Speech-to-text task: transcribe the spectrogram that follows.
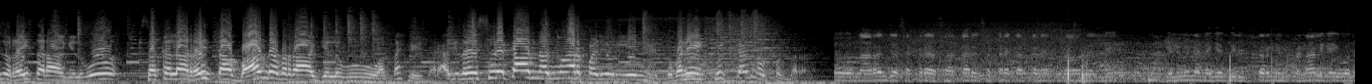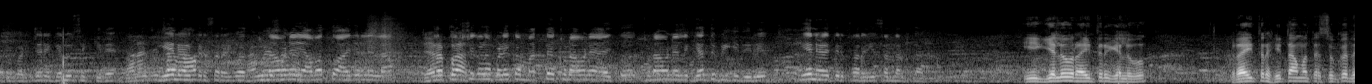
ಇದು ರೈತರ ಗೆಲುವು. ಸಕಲ ರೈತ ಬಾಂಧವರ ಗೆಲುವು ಅಂತ ಹೇಳ್ತಾರೆ. ಹಾಗಿದ್ರೆ ಸೂರ್ಯಕಾಂತ್ ನಗ್ಮಾರ್ ಪಳ್ಳಿಯವರು ಏನ್ ಹೇಳಿದ್ರು? ಮನೆ ಕ್ಲಿಕ್ ಆಗಿ ನೋಡ್ಕೊಂಡು ಬರೋಣ. ನಾರಂಜ ಸಕ್ಕರೆ ಸಹಕಾರಿ ಸಕ್ಕರೆ ಕಾರ್ಖಾನೆ ಚುನಾವಣೆಯಲ್ಲಿ ಗೆಲುವಿನ ನೆಗೆ ಬೀರಿಸ್ತಾರೆ. ನಿಮ್ಮ ಪ್ರಣಾಳಿಗೆ ಇವತ್ತು ಭರ್ಜರಿ ಗೆಲುವು ಸಿಕ್ಕಿದೆ. ಏನ್ ಹೇಳ್ತೀರಿ ಸರ್? ಇವತ್ತು ಚುನಾವಣೆ ಯಾವತ್ತೂ ಆಗಿರಲಿಲ್ಲ. ವರ್ಷಗಳ ಬಳಿಕ ಮತ್ತೆ ಚುನಾವಣೆ ಆಯಿತು. ಚುನಾವಣೆಯಲ್ಲಿ ಗೆದ್ದು ಬೀಗಿದ್ದೀರಿ ಏನ್ ಹೇಳ್ತೀರಿ ಸರ್ ಈ ಸಂದರ್ಭದಲ್ಲಿ? ಈ ಗೆಲುವು ರೈತರ ಗೆಲುವು. ರೈತರ ಹಿತ ಮತ್ತು ಸುಖದ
